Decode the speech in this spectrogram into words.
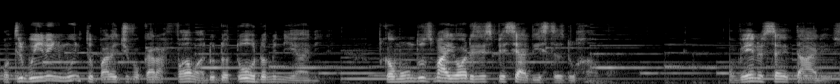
contribuindo em muito para divulgar a fama do Dr. Dominiani como um dos maiores especialistas do ramo. Convênios sanitários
